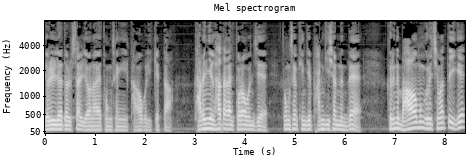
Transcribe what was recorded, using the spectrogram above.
18살 연하의 동생이 가업을 잇겠다. 다른 일 하다가 돌아온 이제 동생 굉장히 반기셨는데 그런데 마음은 그렇지만 또 이게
